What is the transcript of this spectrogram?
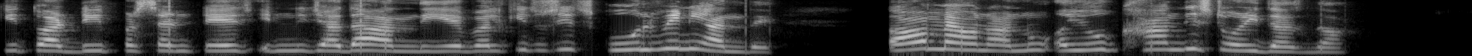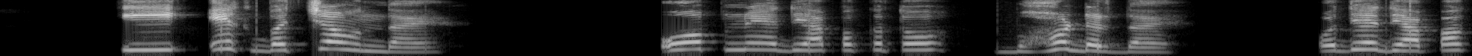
ਕਿ ਤੁਹਾਡੀ ਪਰਸੈਂਟੇਜ ਇੰਨੀ ਜ਼ਿਆਦਾ ਆਂਦੀ ਹੈ, ਬਲਕਿ ਤੁਸੀਂ ਸਕੂਲ ਵੀ ਨਹੀਂ ਆਂਦੇ ਤਾਂ ਮੈਂ ਉਹਨਾਂ ਨੂੰ ਅਯੂਬ ਖਾਨ ਦੀ ਸਟੋਰੀ ਦੱਸਦਾ। ਕਿ ਇੱਕ ਬੱਚਾ ਹੁੰਦਾ ਹੈ, ਉਹ ਆਪਣੇ ਅਧਿਆਪਕ ਤੋਂ ਬਹੁਤ ਡਰਦਾ ਹੈ। ਉਹਦੇ ਅਧਿਆਪਕ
